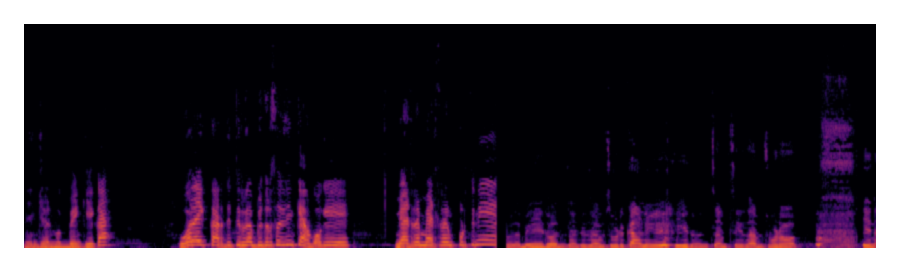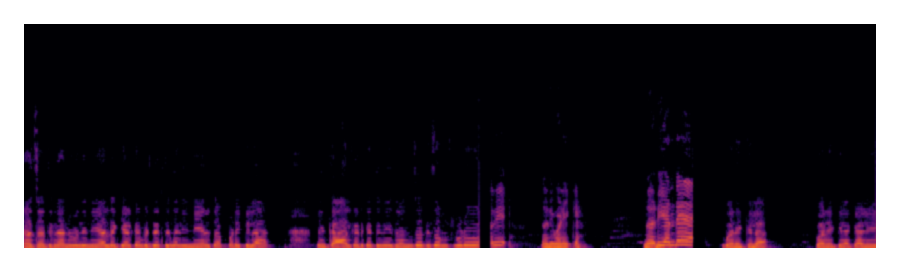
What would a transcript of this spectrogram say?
ನಿನ್ನ ಜನ್ಮಕ್ಕೆ ಬೆಂಕಿ ಕಾ. ಓಲ ಈಗ ತಿರ್ಗ ತಿರ್ಗಾ ಸರಿ ನೀನು ಹೋಗಿ ಮ್ಯಾಟ್ರೆ ಮ್ಯಾಟ್ರೆ ಕೊಡ್ತೀನಿ. ಇದೊಂದು ಸತಿ ಸಂಸ್ಬಿಡು ಕಾಳಿ ಇದೊಂದು ಸಬ್ಸಿ ಸಂಸ್ಬಿಡು. ಇನ್ನೊಂದು ಸತಿ ನಾನು ನೀನು ಹೇಳ್ದೆ ಕೇಳ್ಕೊಂಡು ಬಿದ್ದಿರ್ತೀನಿ ನಾನು ಇನ್ನೇನು ತಪ್ಪು ಮಾಡಿಕಿಲ್ಲ ನೀನು ಕಾಲು ಕಟ್ಕೊತೀನಿ ಇದೊಂದು ಸತಿ ಸಂಸ್ಬಿಡು. ಸರಿ ನಡಿ ಒಳಿಕೆ ನಡಿ ಅಂದೆ. ಬರಕಿಲ್ಲ. ಬರಕಿಲ್ಲ ಕಾಳಿ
